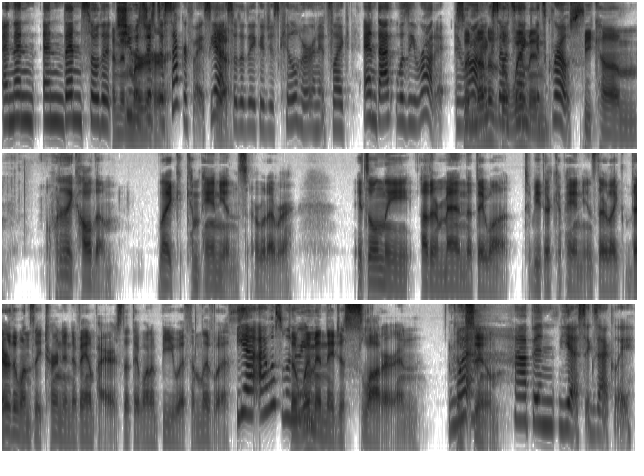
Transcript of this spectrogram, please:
and then and then so that then she was just her. a sacrifice yeah, Yeah. so that they could just kill her and it's like and that was erotic erotic So none of the it's women like it's gross become what do they call them? Like companions or whatever. It's only other men that they want to be their companions. They're like they're the ones they turn into vampires that they want to be with and live with. yeah i was wondering. the women they just slaughter and what consume. happened yes exactly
